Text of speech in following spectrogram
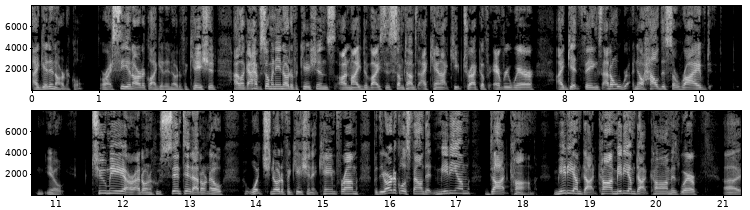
I get an article or I see an article, I get a notification. I like, I have so many notifications on my devices. Sometimes I cannot keep track of everywhere I get things. I don't know how this arrived, you know, to me, or I don't know who sent it. I don't know which notification it came from, but the article is found at medium.com. Medium.com. Medium.com is where, uh,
